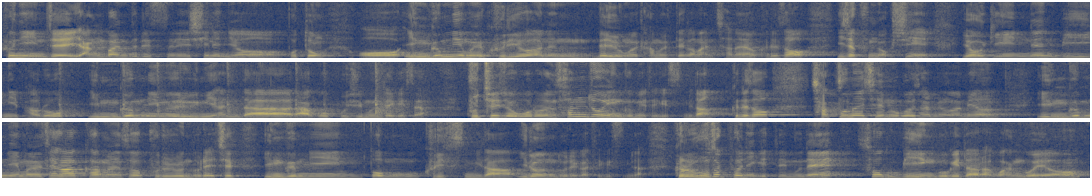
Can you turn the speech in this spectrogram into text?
흔히 이제 양반들이 쓰는 시는요 보통 어, 임금님을 그리워하는 내용을 담을 때가 많잖아요. 그래서 이 작품 역시 여기 있는 미인이 바로 임금님을 의미한다라고 보시면 되겠어요. 구체적으로는 선조 임금이 되겠습니다. 그래서 작품의 제목을 설명하면 임금님을 생각하면서 부르는 노래, 즉 임금님 너무 그립습니다. 이런 노래가 되겠습니다. 그런 후속편이기 때문에 속미인곡이다라고 한 거예요.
